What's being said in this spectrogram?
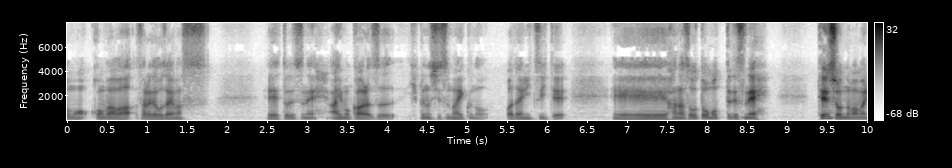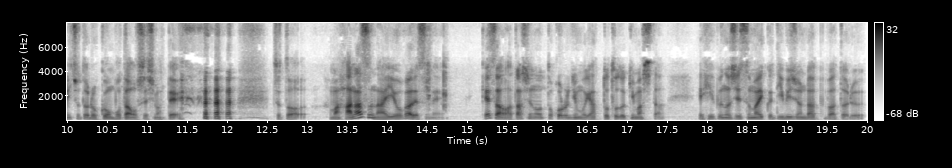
どうも、こんばんは、サラでございます。えーっとですね、相も変わらず、ヒプノシスマイクの話題について、えー、話そうと思ってですね、テンションのままにちょっと録音ボタンを押してしまって、ちょっと、まあ、話す内容がですね、今朝私のところにもやっと届きました。えヒプノシスマイクディビジョンラップバトル、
